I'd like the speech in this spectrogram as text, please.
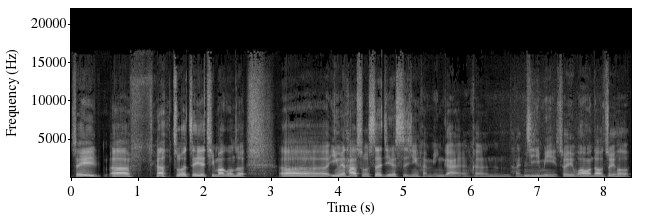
所以呃，要做这些情报工作，呃，因为他所涉及的事情很敏感、很很机密，所以往往到最后。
